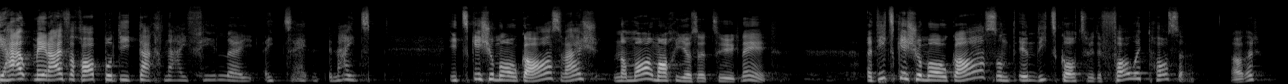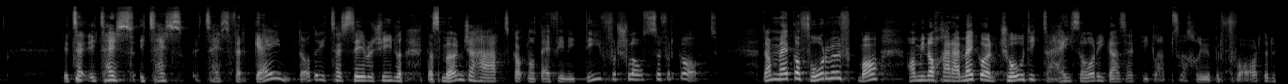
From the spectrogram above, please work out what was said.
die haut mir einfach ab und ich denke, nein, viele, jetzt, nein, jetzt, jetzt gehst du mal Gas, weißt Normal mache ich ja so Zeug nicht. Und jetzt gehst du mal Gas und jetzt geht es wieder voll in die Hose, oder? Jetzt, jetzt hast du hast vergamed, oder? Jetzt hast du sehr wahrscheinlich das Menschenherz noch definitiv verschlossen für Gott. Da haben mega Vorwürfe gemacht, haben mich nachher auch mega entschuldigt. Hey, sorry, das hätte ich, glaube ich, ein bisschen überfordert.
